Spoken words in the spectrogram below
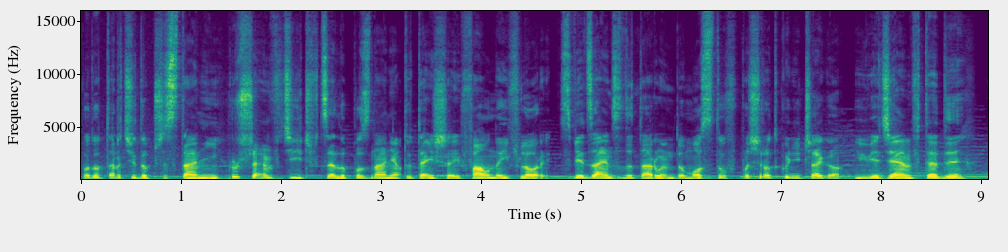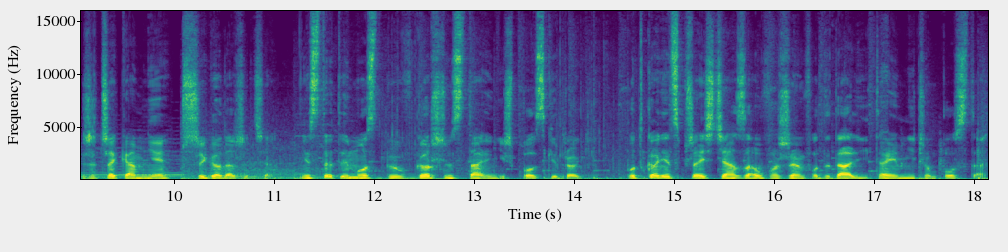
Po dotarciu do przystani, ruszyłem w dzicz w celu poznania tutejszej fauny i flory. Zwiedzając dotarłem do mostów pośrodku niczego i wiedziałem wtedy, że czeka mnie przygoda życia. Niestety most był w gorszym stanie niż polskie drogi. Pod koniec przejścia zauważyłem w oddali tajemniczą postać.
